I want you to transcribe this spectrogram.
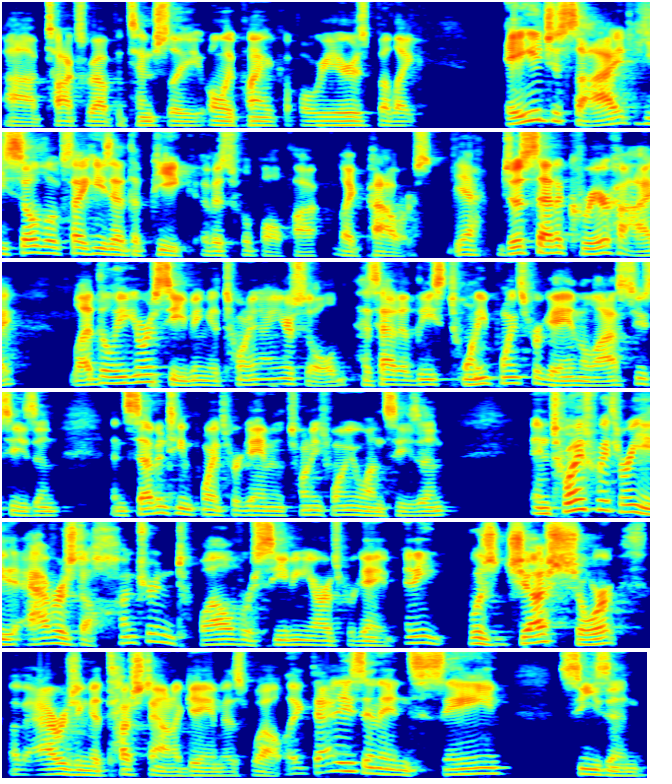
Uh, talks about potentially only playing a couple of years, but like age aside, he still looks like he's at the peak of his football po- like powers. Yeah, just set a career high led the league in receiving at 29 years old, has had at least 20 points per game in the last two seasons and 17 points per game in the 2021 season. In 2023, he averaged 112 receiving yards per game, and he was just short of averaging a touchdown a game as well. Like that is an insane season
